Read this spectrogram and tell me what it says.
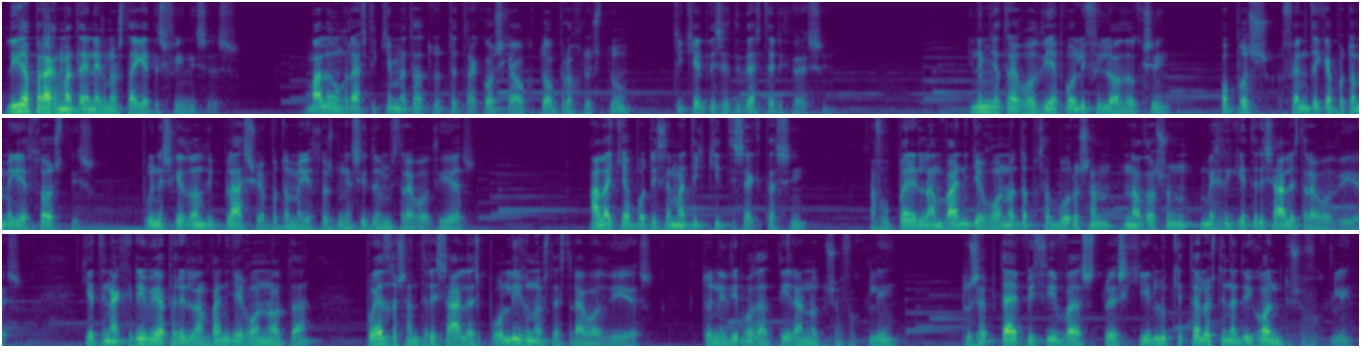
Λίγα πράγματα είναι γνωστά για τις Φίνισες. Μάλλον γράφτηκε μετά το 408 π.Χ. και κέρδισε τη δεύτερη θέση. Είναι μια τραγωδία πολύ φιλόδοξη, όπως φαίνεται και από το μέγεθός της, που είναι σχεδόν διπλάσιο από το μέγεθος μιας σύντομης τραγωδίας, αλλά και από τη θεματική της έκταση, αφού περιλαμβάνει γεγονότα που θα μπορούσαν να δώσουν μέχρι και τρεις άλλες τραγωδίες. Για την ακρίβεια, περιλαμβάνει γεγονότα που έδωσαν τρεις άλλες πολύ γνωστές τραγωδίες: τον Ιδίποδα Τύρανο του Σοφοκλή, τους Επτά Επιθύβας του Εσχύλου και τέλος την Αντιγόνη του Σοφοκλή.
